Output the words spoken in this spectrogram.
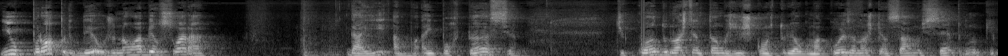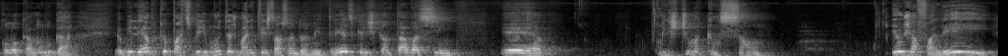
E o próprio Deus não a abençoará. Daí a, a importância de quando nós tentamos desconstruir alguma coisa, nós pensarmos sempre no que colocar no lugar. Eu me lembro que eu participei de muitas manifestações em 2013 que eles cantavam assim. É, eles tinham uma canção. Eu já falei.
